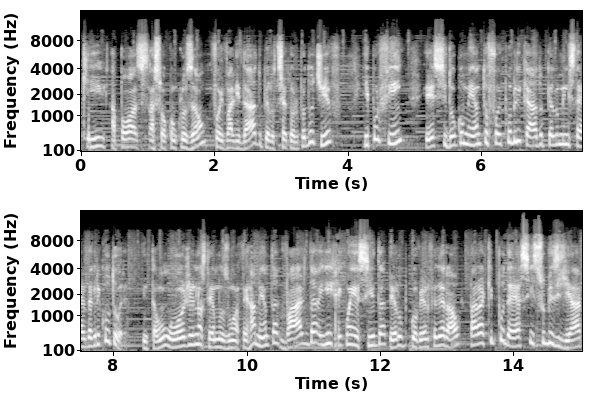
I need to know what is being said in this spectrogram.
que, após a sua conclusão, foi validado pelo setor produtivo e, por fim, esse documento foi publicado pelo Ministério da Agricultura. Então, hoje nós temos uma ferramenta válida e reconhecida pelo governo federal para que pudesse subsidiar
